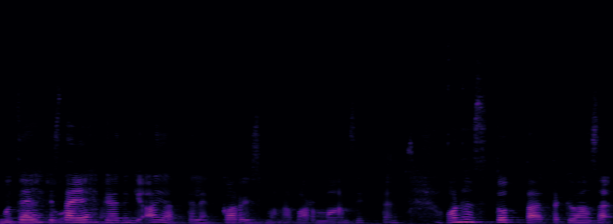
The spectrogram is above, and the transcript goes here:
Mutta ehkä sitä ei ehkä jotenkin ajattele karismana varmaan sitten. Onhan se totta, että kyllähän se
